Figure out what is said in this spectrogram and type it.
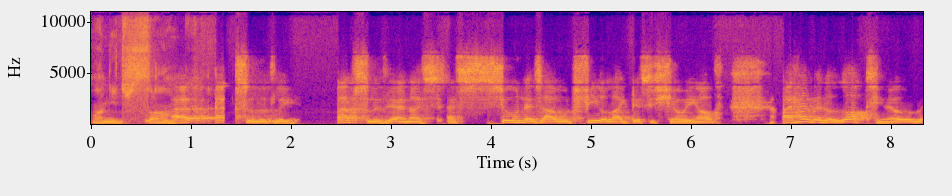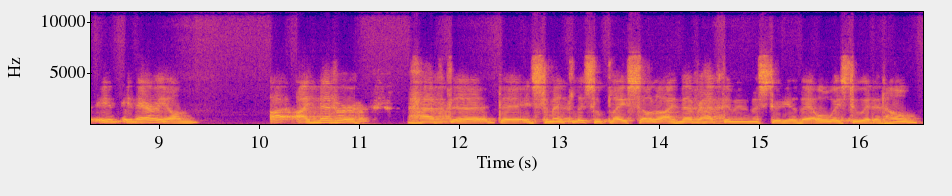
on each song. Uh, absolutely. Absolutely. And as, as soon as I would feel like this is showing off, I have it a lot, you know, in, in Ayreon. I, I never have the, the instrumentalists who play solo, I never have them in the studio. They always do it at home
